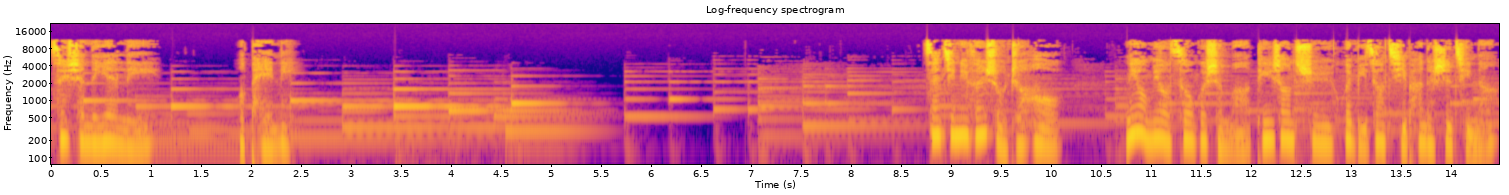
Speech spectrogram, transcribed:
最深的夜里，我陪你。在经历分手之后，你有没有做过什么听上去会比较奇葩的事情呢？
